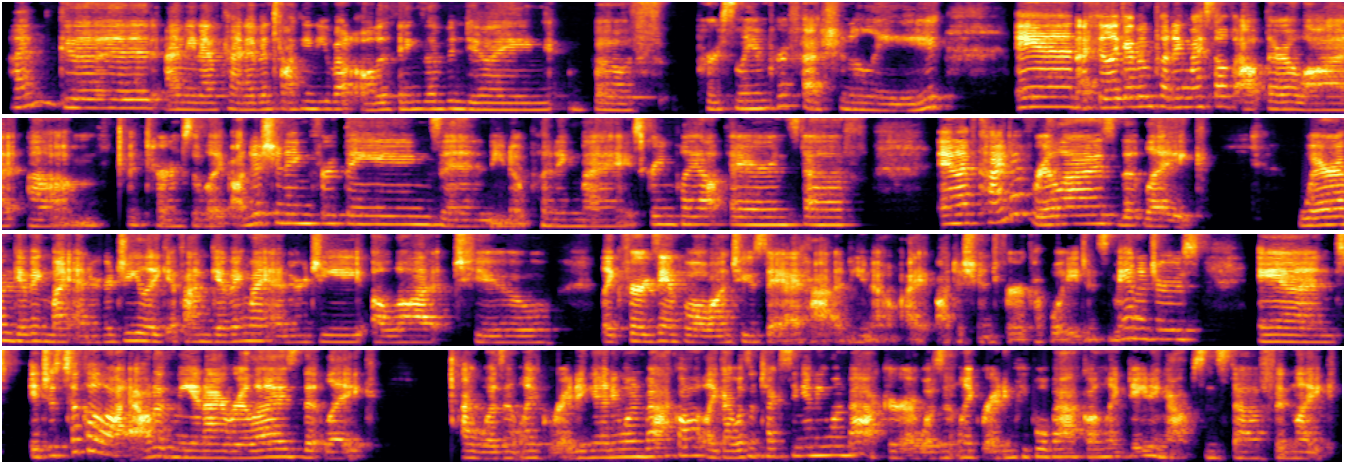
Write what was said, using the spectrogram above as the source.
I'm good. I mean, I've kind of been talking to you about all the things I've been doing, both personally and professionally. And I feel like I've been putting myself out there a lot um, in terms of like auditioning for things and, you know, putting my screenplay out there and stuff. And I've kind of realized that like where I'm giving my energy, like if I'm giving my energy a lot to, like, for example, on Tuesday, I had, you know, I auditioned for a couple agents and managers and it just took a lot out of me. And I realized that like, I wasn't like writing anyone back on like I wasn't texting anyone back or I wasn't like writing people back on like dating apps and stuff and like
